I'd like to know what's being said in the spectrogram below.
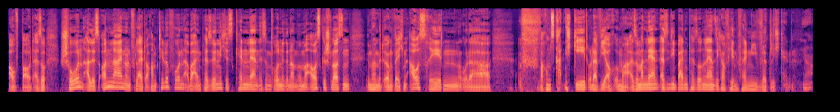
aufbaut. Also schon alles online und vielleicht auch am Telefon, aber ein persönliches Kennenlernen ist im Grunde genommen immer ausgeschlossen, immer mit irgendwelchen Ausreden oder warum es gerade nicht geht oder wie auch immer. Also man lernt, also die beiden Personen lernen sich auf jeden Fall nie wirklich kennen. Ja.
